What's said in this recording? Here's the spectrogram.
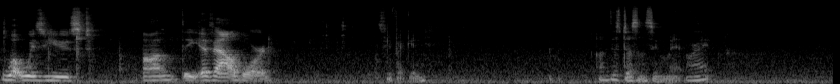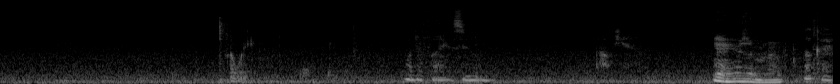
what was used on the eval board. Let's see if I can. Oh, this doesn't zoom in, right? Oh wait. What if I zoom? Yeah. Yeah, you're. Okay.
